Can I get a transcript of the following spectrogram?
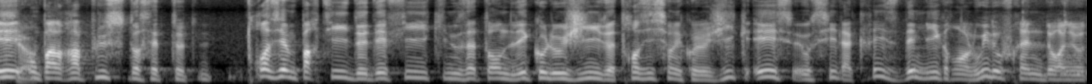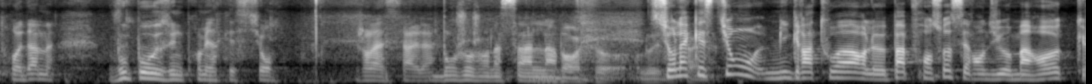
Et on parlera plus dans cette troisième partie de défis qui nous attendent, l'écologie, la transition écologique et aussi la crise des migrants. Louis Dauphren de Radio Notre-Dame vous pose une première question. Jean Lassalle. Bonjour Jean Lassalle. Bonjour. Louis Sur la question migratoire, le pape François s'est rendu au Maroc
